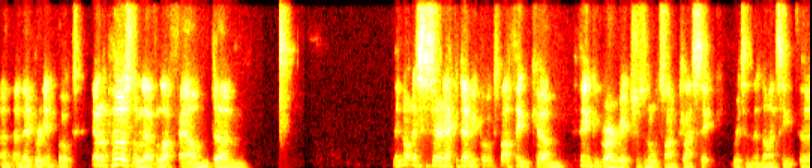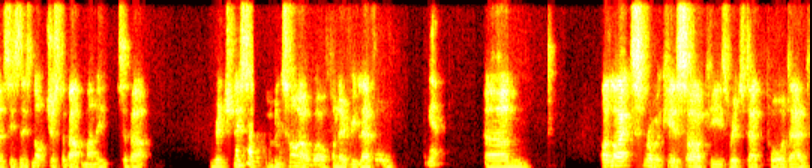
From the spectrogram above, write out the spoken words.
and, and they're brilliant books on a personal level i've found um, they're not necessarily academic books but i think um, think and grow rich is an all-time classic written in the 1930s it's not just about money it's about richness And and entire wealth on every level Yeah. um, i liked robert kiyosaki's rich dad poor dad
